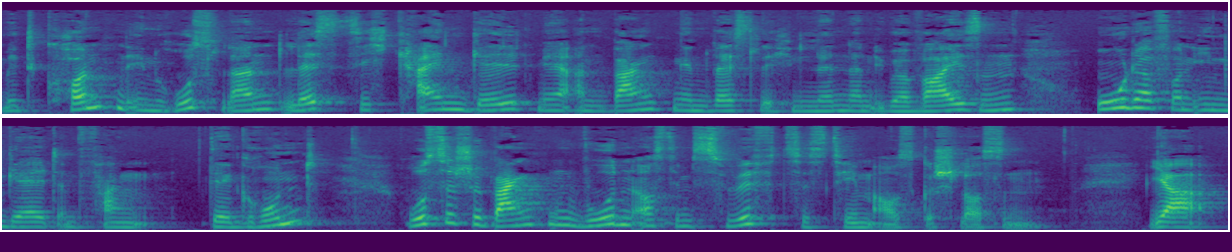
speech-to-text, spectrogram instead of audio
Mit Konten in Russland lässt sich kein Geld mehr an Banken in westlichen Ländern überweisen oder von ihnen Geld empfangen. Der Grund? Russische Banken wurden aus dem SWIFT-System ausgeschlossen. Ja,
